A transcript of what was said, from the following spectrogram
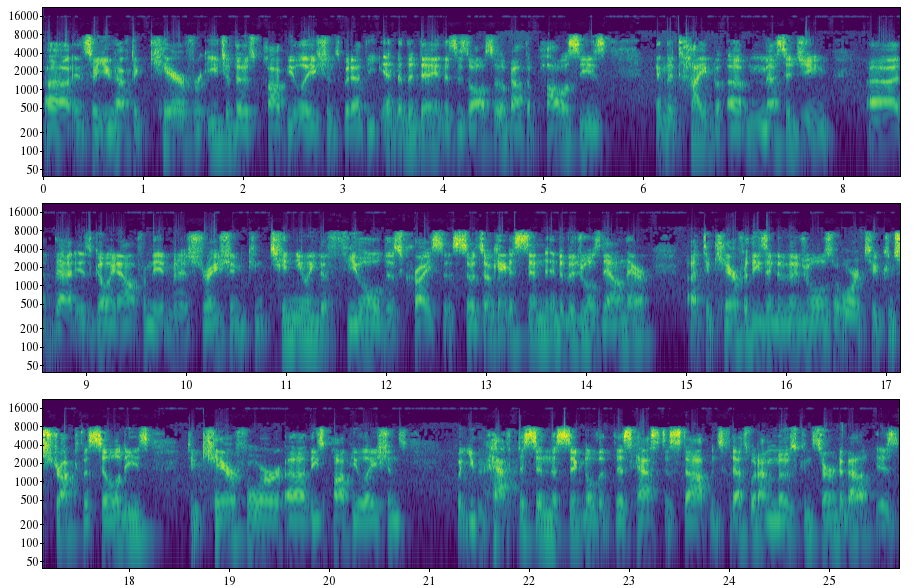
Uh, and so you have to care for each of those populations. But at the end of the day, this is also about the policies and the type of messaging uh, that is going out from the administration continuing to fuel this crisis. So it's okay to send individuals down there uh, to care for these individuals or to construct facilities to care for uh, these populations but you have to send the signal that this has to stop. And so that's what I'm most concerned about is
